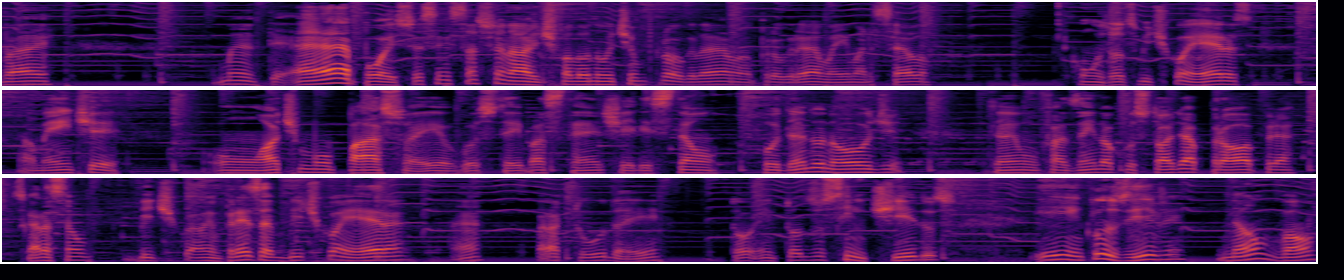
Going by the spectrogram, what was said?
Vai manter. É, pô, isso é sensacional. A gente falou no último programa, programa aí, Marcelo, com os outros bitcoinheiros. Realmente um ótimo passo aí, eu gostei bastante. Eles estão rodando o Node, estão fazendo a custódia própria. Os caras são Bitcoin, uma empresa bitcoinheira, né? Para tudo aí, em todos os sentidos. E inclusive não vão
